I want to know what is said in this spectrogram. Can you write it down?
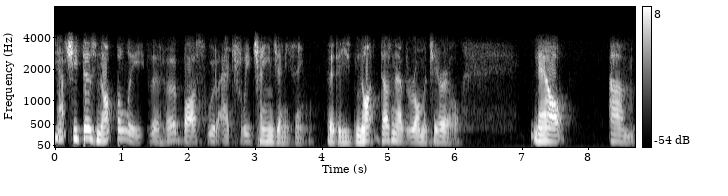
Yep. She does not believe that her boss would actually change anything, that he not doesn't have the raw material. Now, um,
